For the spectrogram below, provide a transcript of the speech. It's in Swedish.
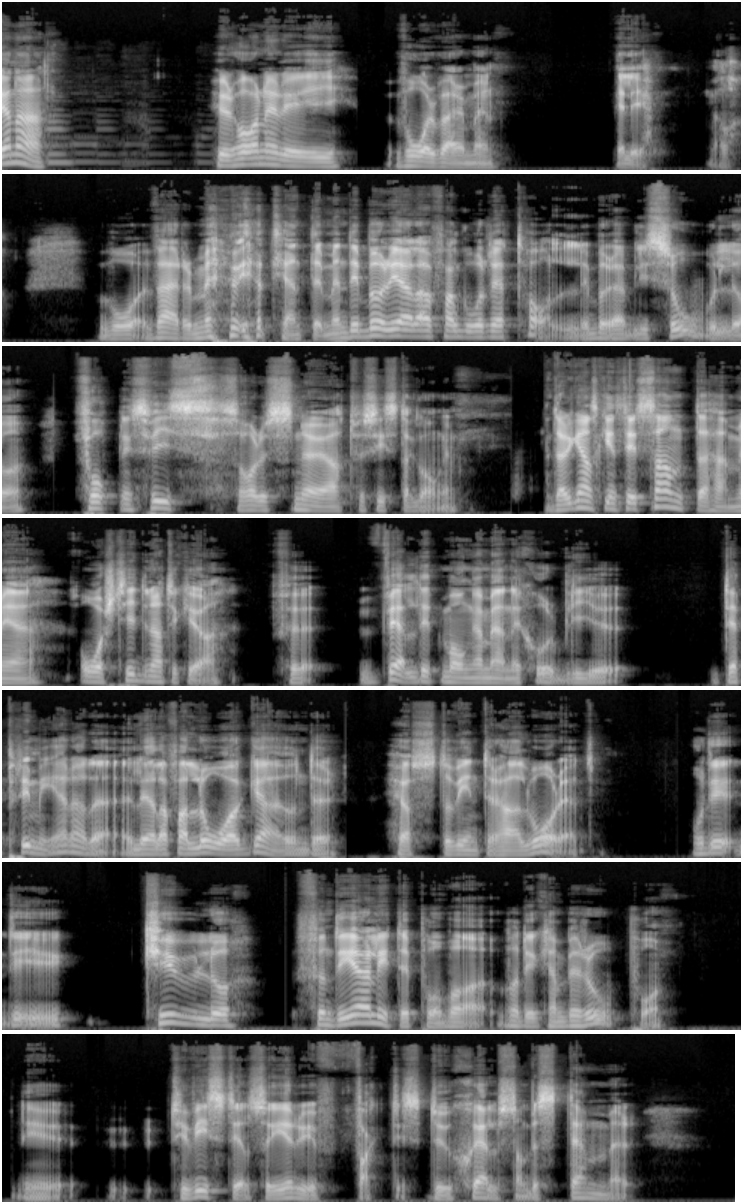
Tjena! Hur har ni det i vårvärmen? Eller ja, vår, värme vet jag inte, men det börjar i alla fall gå rätt håll. Det börjar bli sol och förhoppningsvis så har det snöat för sista gången. Det är ganska intressant det här med årstiderna tycker jag. För väldigt många människor blir ju deprimerade, eller i alla fall låga under höst och vinterhalvåret. Och det, det är ju kul att fundera lite på vad, vad det kan bero på. Det är, till viss del så är det ju faktiskt du själv som bestämmer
